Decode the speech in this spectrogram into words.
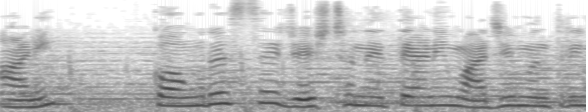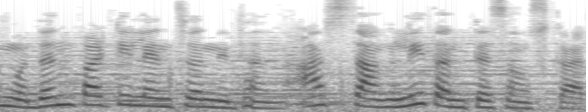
आणि काँग्रेसचे ज्येष्ठ नेते आणि माजी मंत्री मदन पाटील यांचं निधन आज सांगलीत अंत्यसंस्कार.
